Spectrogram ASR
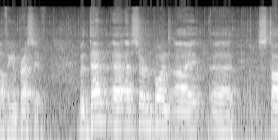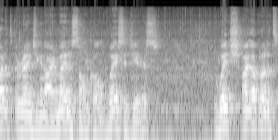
nothing impressive. But then uh, at a certain point I uh, started arranging an Iron Maiden song called Wasted Years, which I uploaded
